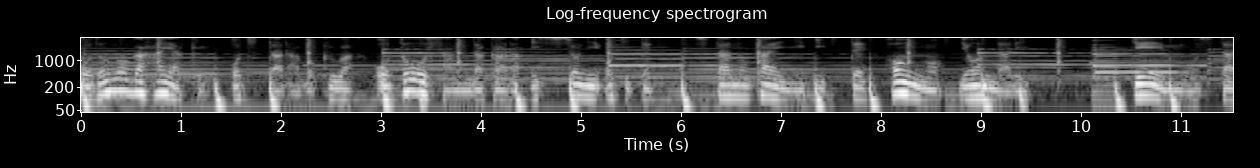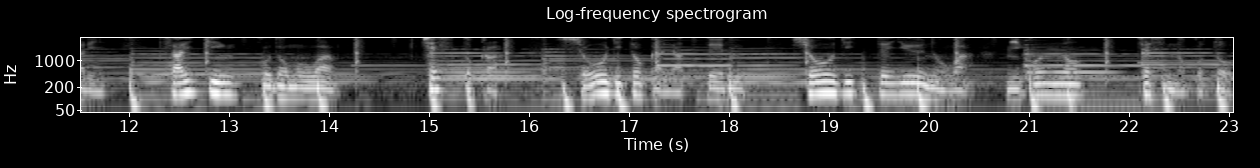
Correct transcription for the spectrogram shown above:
子供が早く起きたら僕はお父さんだから一緒に起きて下の階に行って本を読んだりゲームをしたり最近子供はチェスとか将棋とかやってる。将棋っていうのは日本のチェスのこと。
